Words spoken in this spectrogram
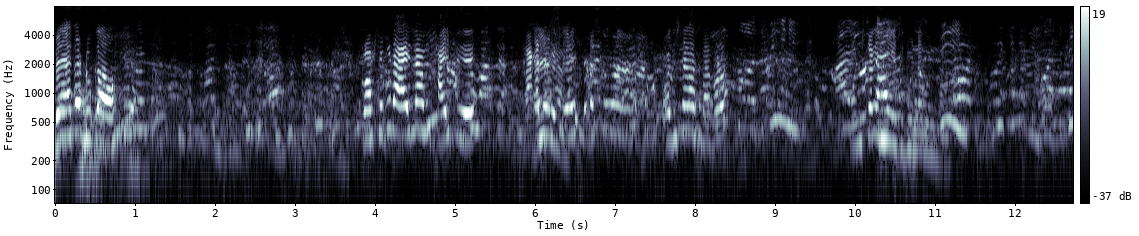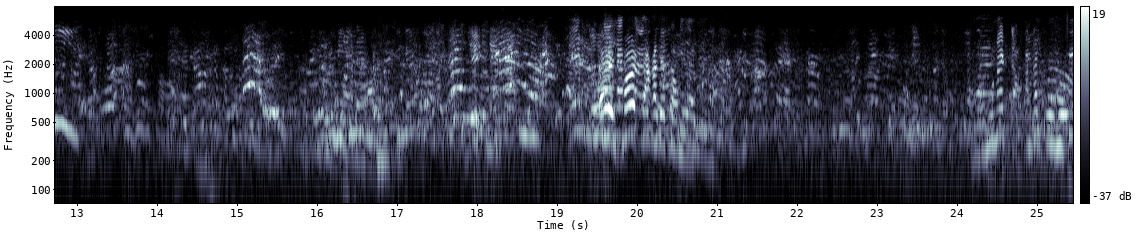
ব্যাগে ঢুকাও। কষ্ট করে আইলাম খাইতে। টাকা নেবে পঞ্চাশ টাকা আছে করো পঞ্চাশ টাকা নিয়ে গেছি গুন্ডা গুন্ডা। টাকা দেখো আমার মনে হয় টাকাটা কমছে।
